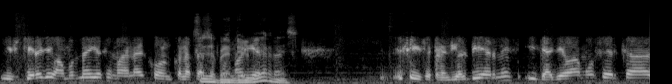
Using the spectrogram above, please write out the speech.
ni siquiera llevamos media semana con, con la Sí, se plataforma abierta. viernes. Sí, se prendió el viernes y ya llevamos cerca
